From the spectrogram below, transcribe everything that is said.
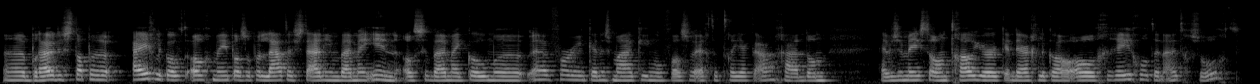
eh, bruiden stappen eigenlijk over het algemeen pas op een later stadium bij mij in. Als ze bij mij komen eh, voor een kennismaking of als we echt het traject aangaan, dan hebben ze meestal een trouwjurk en dergelijke al, al geregeld en uitgezocht.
